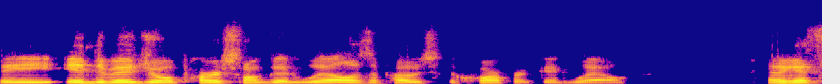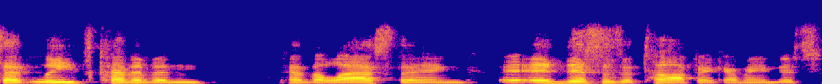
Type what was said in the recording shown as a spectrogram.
the individual personal goodwill as opposed to the corporate goodwill. And I guess that leads kind of in kind of the last thing. And this is a topic. I mean, this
